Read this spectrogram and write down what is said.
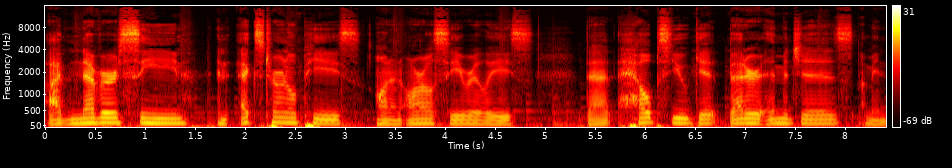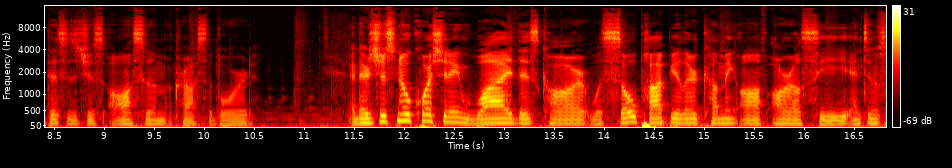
I've never seen an external piece on an RLC release that helps you get better images. I mean, this is just awesome across the board. And there's just no questioning why this car was so popular coming off RLC. And to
